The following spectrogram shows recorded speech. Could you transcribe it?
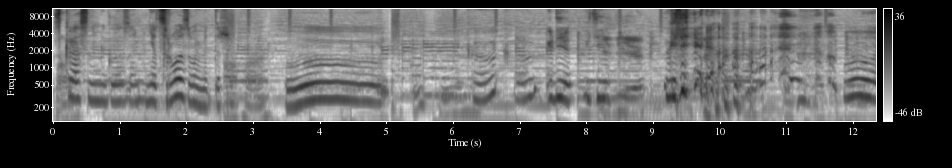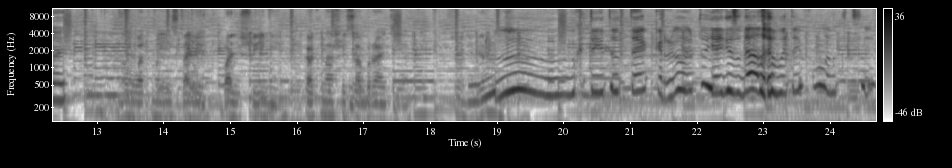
С красными глазами. Нет, с розовыми даже. Ага. Где? Где? Где? Где? Вот. Ну вот мы и стали большими, как наши собратья. Ух ты, тут так круто! Я не знала об этой функции.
